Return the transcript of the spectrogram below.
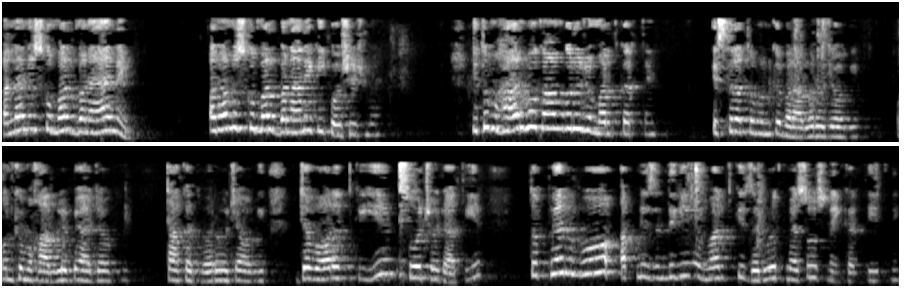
اللہ نے اس کو مرد بنایا نہیں۔ اور ہم اس کو مرد بنانے کی کوشش میں کہ تم ہر وہ کام کرو جو مرد کرتے ہیں۔ اس طرح تم ان کے برابر ہو جاؤ گی۔ ان کے مقابلے پہ آ جاؤ گی۔ طاقتور ہو جاؤ گی۔ جب عورت کی یہ سوچ ہو جاتی ہے، تو پھر وہ اپنی زندگی میں مرد کی ضرورت محسوس نہیں کرتی اتنی۔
